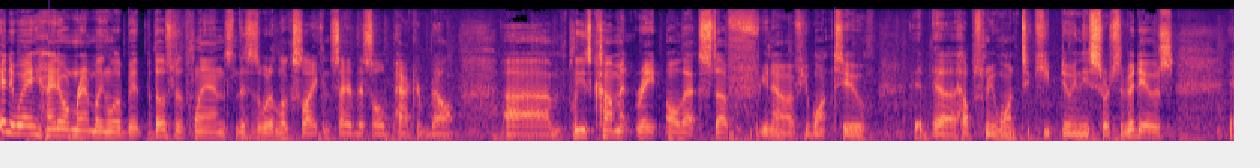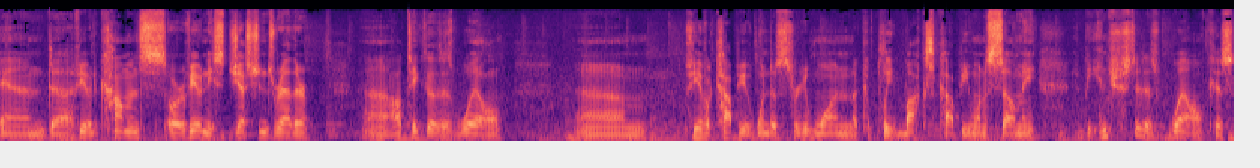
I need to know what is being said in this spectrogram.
anyway, I know I'm rambling a little bit, but those are the plans. This is what it looks like inside of this old Packard Bell. Um, please comment, rate, all that stuff, you know, if you want to. It uh, helps me want to keep doing these sorts of videos. And uh, if you have any comments, or if you have any suggestions, rather, uh, I'll take those as well. Um, if you have a copy of Windows 3.1, a complete box copy you want to sell me, I'd be interested as well because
